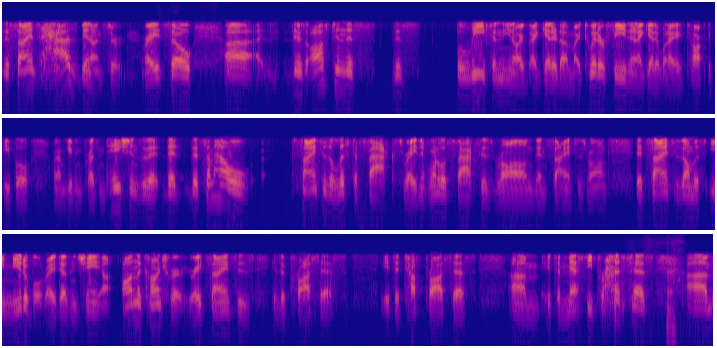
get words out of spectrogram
the science has been uncertain, right? So uh, there's often this this belief, and you know, I, I get it on my Twitter feed, and I get it when I talk to people when I'm giving presentations that that that somehow science is a list of facts, right? And if one of those facts is wrong, then science is wrong. That science is almost immutable, right? It doesn't change. On the contrary, right? Science is is a process. It's a tough process. Um, it's a messy process, um,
